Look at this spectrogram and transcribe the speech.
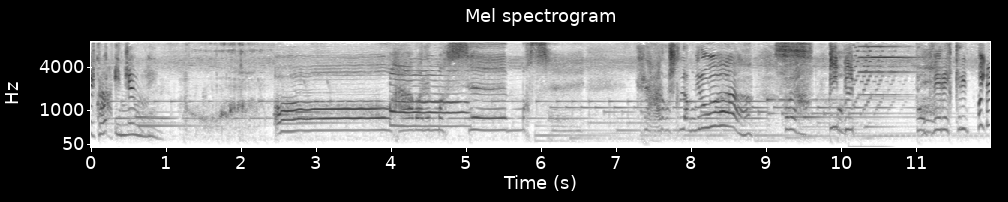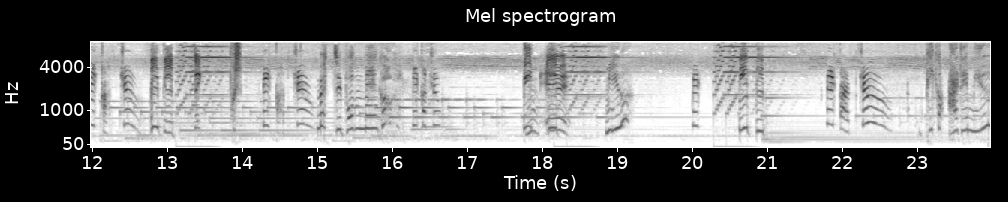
Vi går inn i jungelen. Trær og slanger. og. Bip, bip. Håper vi rekker inn. Pikachu. Bip, bip. Pikachu. Møtte vi på den med en gang? Pikachu. Bip, bip! Mew? Bip, bip. Pikachu. Pika, er det Mew?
